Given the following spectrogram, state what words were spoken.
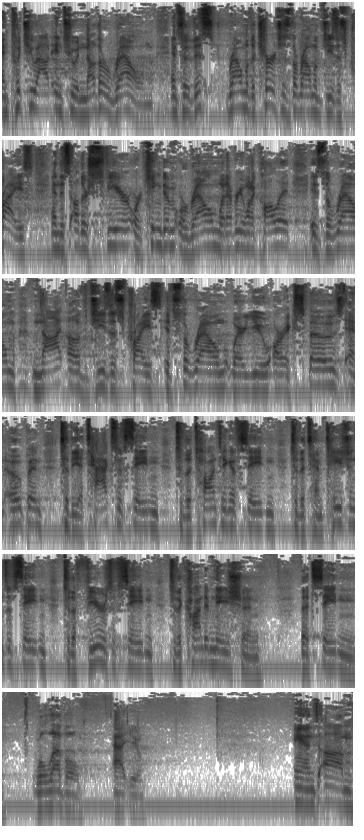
and put you out into another realm. And so this realm of the church is the realm of Jesus Christ, and this other sphere or kingdom or realm, whatever you want to call it, is the realm not of Jesus Christ. It's the realm where you are exposed and open to the attacks of Satan, to the taunting of Satan, to the temptations of Satan, to the fears of Satan, to the condemnation that Satan will level at you. And, um,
